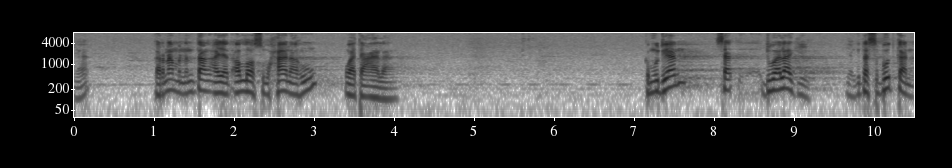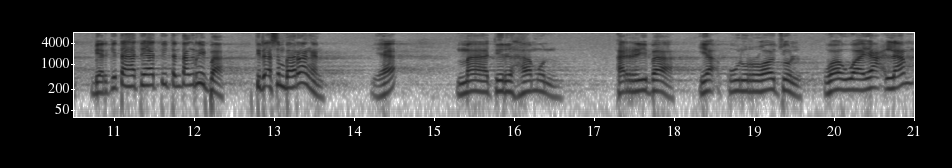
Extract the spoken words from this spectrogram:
Ya karena menentang ayat Allah Subhanahu wa taala. Kemudian dua lagi yang kita sebutkan. Biar kita hati-hati tentang riba. Tidak sembarangan. Ya. Madirhamun ar-riba ya'kulur rajul wa huwa ya'lam.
